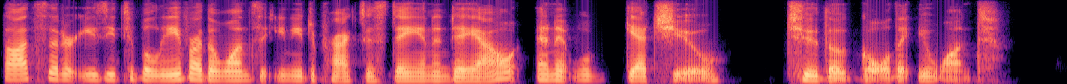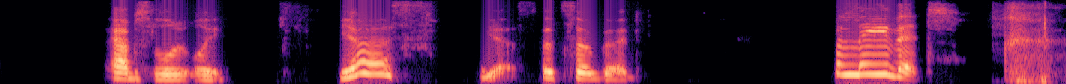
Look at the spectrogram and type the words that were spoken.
thoughts that are easy to believe are the ones that you need to practice day in and day out, and it will get you to the goal that you want. Absolutely. Yes. Yes. That's so good. Believe it.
